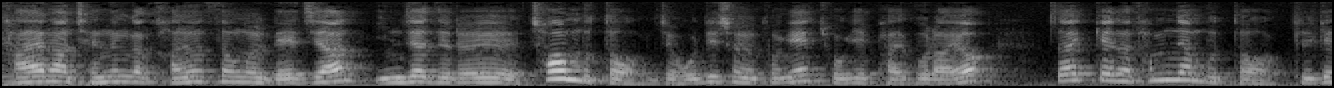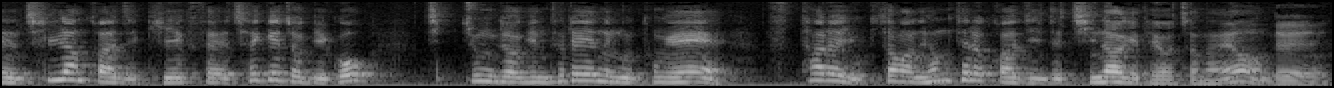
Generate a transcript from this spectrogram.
다양한 재능과 가능성을 내재한 인재들을 처음부터 이제 오디션을 통해 조기 발굴하여 짧게는 3년부터 길게는 7년까지 기획사의 체계적이고 집중적인 트레이닝을 통해 스타를 육성하는 형태로까지 이제 진화하게 되었잖아요. 네.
